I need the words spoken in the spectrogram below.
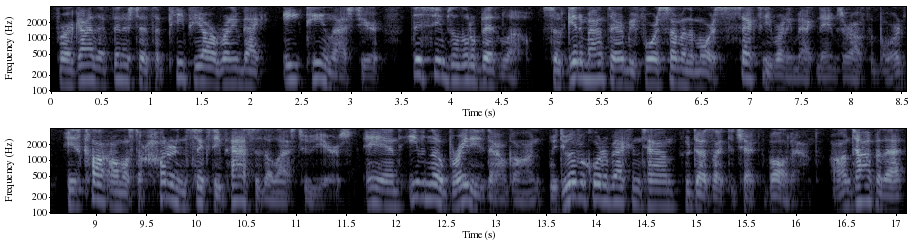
For a guy that finished as the PPR running back 18 last year, this seems a little bit low. So get him out there before some of the more sexy running back names are off the board. He's caught almost 160 passes the last two years. And even though Brady's now gone, we do have a quarterback in town who does like to check the ball down. On top of that,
